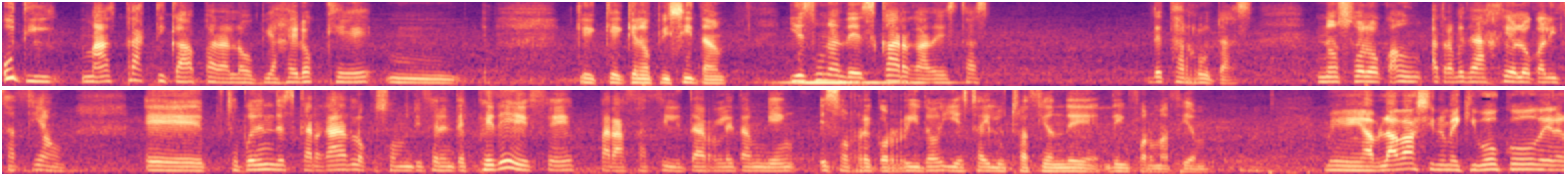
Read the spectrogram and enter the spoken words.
útil, más práctica para los viajeros que, mm, que, nos visitan. Y es una descarga de estas, de estas rutas, no solo a través de la geolocalización, eh, se pueden descargar lo que son diferentes PDF para facilitarle también esos recorridos y esa ilustración de información. Me hablaba, si no me equivoco, de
